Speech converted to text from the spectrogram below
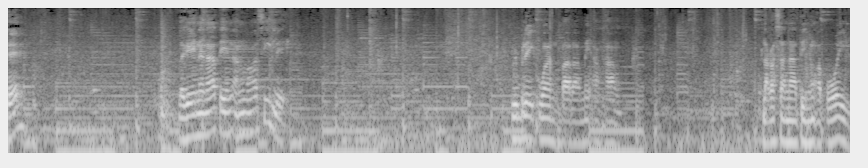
Then, lagay na natin ang mga sili. We break one para may anghang. Lakasan natin yung apoy.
